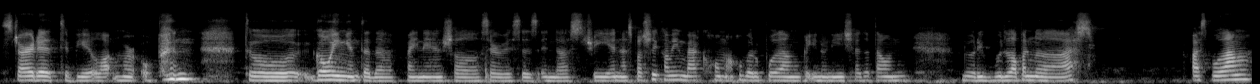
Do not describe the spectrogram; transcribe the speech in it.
started to be a lot more open to going into the financial services industry. And especially coming back home aku baru pulang ke Indonesia itu tahun 2018 pas pulang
